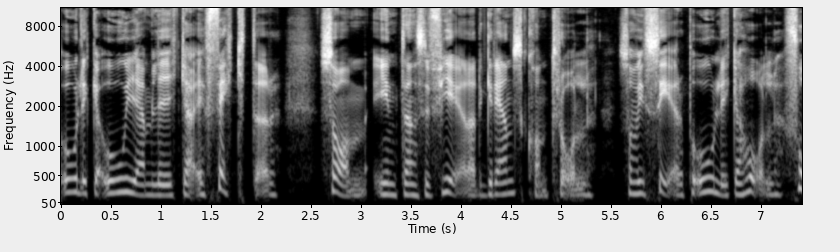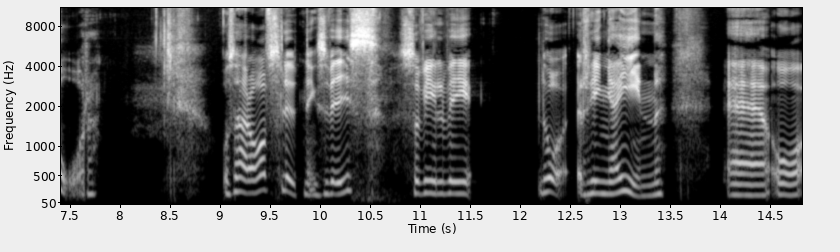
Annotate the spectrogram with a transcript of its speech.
olika ojämlika effekter som intensifierad gränskontroll som vi ser på olika håll får. Och så här avslutningsvis så vill vi då ringa in eh, och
